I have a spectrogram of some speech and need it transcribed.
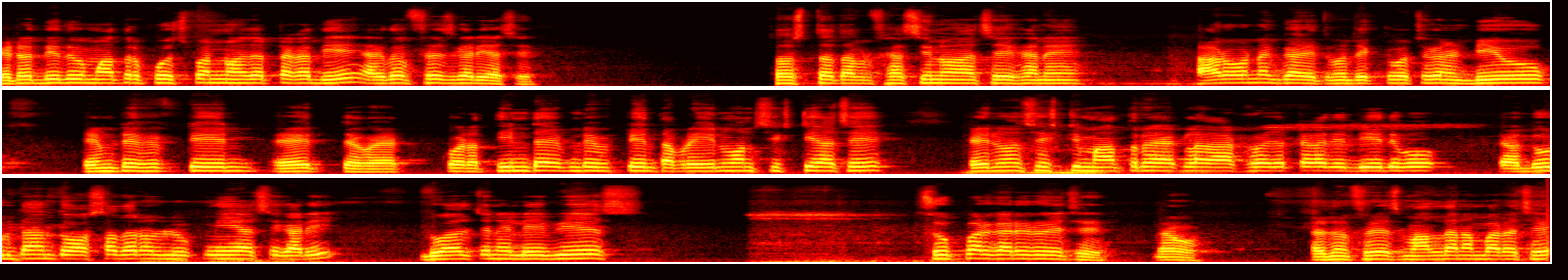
এটা দিয়ে দেবো মাত্র পঁচপান্ন হাজার টাকা দিয়ে, একদম ফ্রেশ গাড়ি আছে। সস্তা, তারপর ফ্যাসিনো আছে এখানে। আরও অনেক গাড়ি, তোমরা দেখতে পাচ্ছ এখানে ডিউক এমটি ফিফটিন এই দেখো, এক কটা, তিনটা এমটি ফিফটিন তারপরে এন ওয়ান সিক্সটি আছে। এন ওয়ান সিক্সটি মাত্র এক লাখ আঠারো হাজার টাকা দিয়ে দিয়ে দেবো। দুর্দান্ত, অসাধারণ লুক নিয়ে আছে গাড়ি। ডুয়াল চ্যানেল এবিএস সুপার গাড়ি রয়েছে। দেখো, একদম ফ্রেশ মালদা নাম্বার আছে।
